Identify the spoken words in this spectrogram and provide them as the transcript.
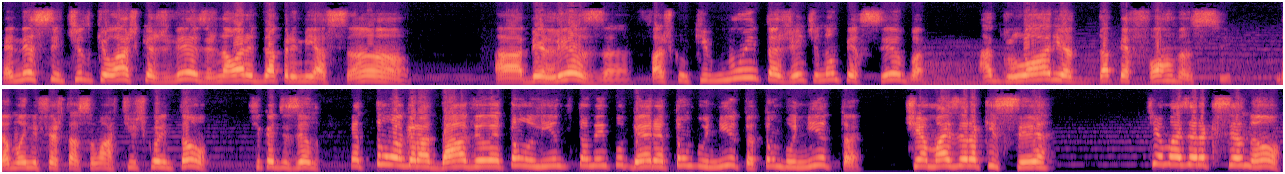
É nesse sentido que eu acho que, às vezes, na hora da premiação, a beleza faz com que muita gente não perceba a glória da performance, da manifestação artística, ou então fica dizendo é tão agradável, é tão lindo, também puder, é tão bonito, é tão bonita, tinha mais era que ser. Tinha mais era que ser, não.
